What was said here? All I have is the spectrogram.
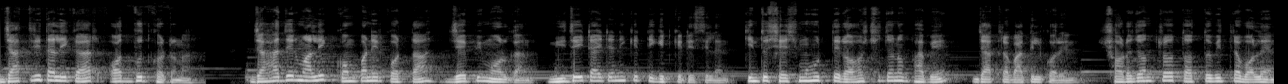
যাত্রী তালিকার অদ্ভুত ঘটনা। জাহাজের মালিক কোম্পানির কর্তা জেপি মর্গান নিজেই টাইটানিকের টিকিট কেটেছিলেন, কিন্তু শেষ মুহূর্তে রহস্যজনকভাবে যাত্রা বাতিল করেন। ষড়যন্ত্র তত্ত্ববিদরা বলেন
